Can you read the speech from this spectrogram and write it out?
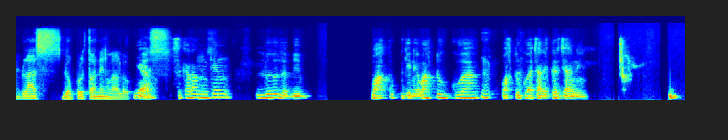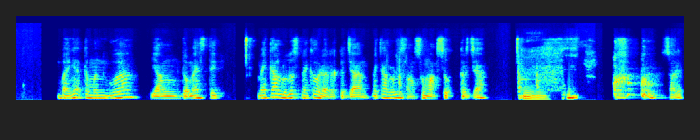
15 20 tahun yang lalu. Ya. Yes. sekarang mungkin lu lebih waktu gini waktu gua Hmm. waktu gua cari kerja nih banyak temen gua yang domestik mereka lulus mereka udah ada kerjaan mereka lulus langsung masuk kerja Mhm. sorry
